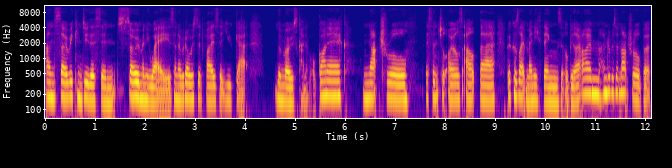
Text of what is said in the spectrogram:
And so we can do this in so many ways. And I would always advise that you get the most kind of organic, natural essential oils out there because like many things it'll be like I'm 100% natural but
